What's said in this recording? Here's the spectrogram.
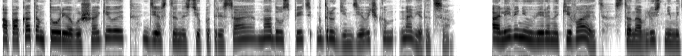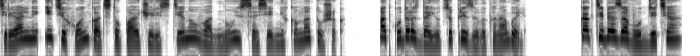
А пока там Тория вышагивает, девственностью потрясая, надо успеть к другим девочкам наведаться. Оливия неуверенно кивает, становлюсь нематериальной и тихонько отступаю через стену в одну из соседних комнатушек, откуда раздаются призывы Канабель. «Как тебя зовут, дитя?»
